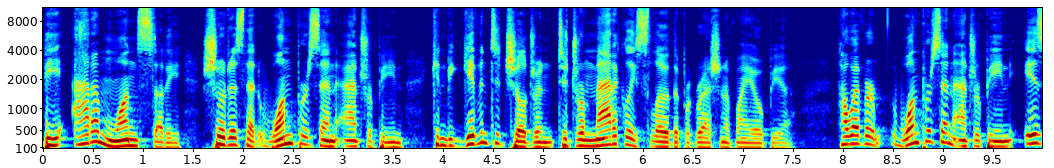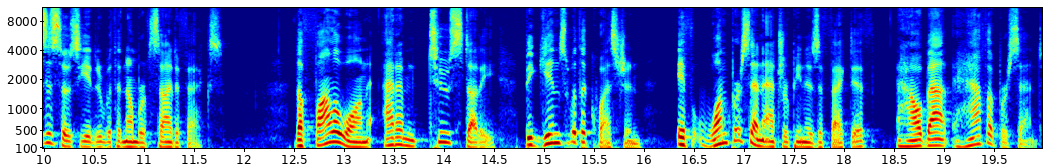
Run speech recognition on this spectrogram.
The ATOM 1 study showed us that 1% atropine can be given to children to dramatically slow the progression of myopia. However, 1% atropine is associated with a number of side effects. The follow on ATOM 2 study begins with a question if 1% atropine is effective, how about half a percent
